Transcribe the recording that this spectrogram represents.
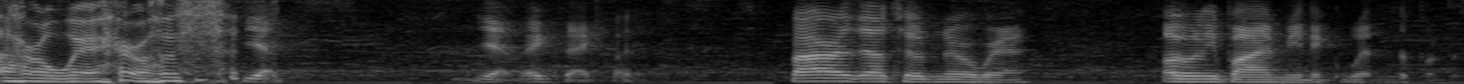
are aware of. yeah, yeah, exactly. As far as our children are aware, only Bayern Munich win the Bundesliga.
